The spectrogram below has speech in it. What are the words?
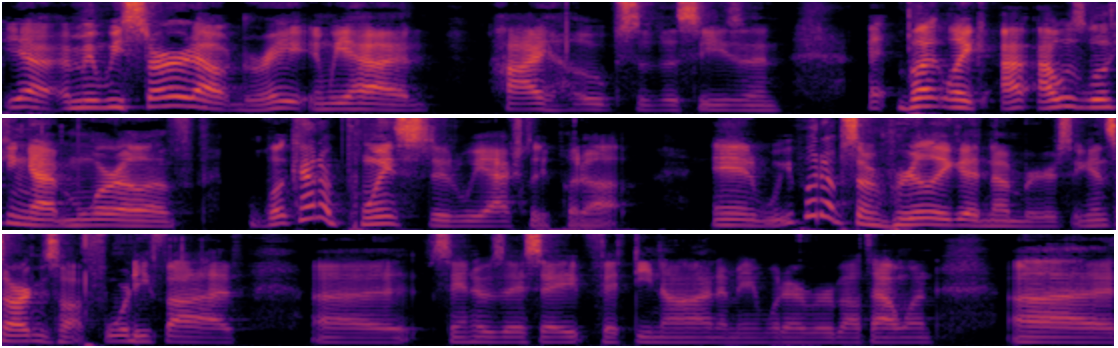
yeah. I mean, we started out great, and we had high hopes of the season, Eh, but like I, I was looking at more of what kind of points did we actually put up, and we put up some really good numbers against Arkansas, forty-five. Uh, San Jose State, fifty-nine. I mean, whatever about that one. Uh,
